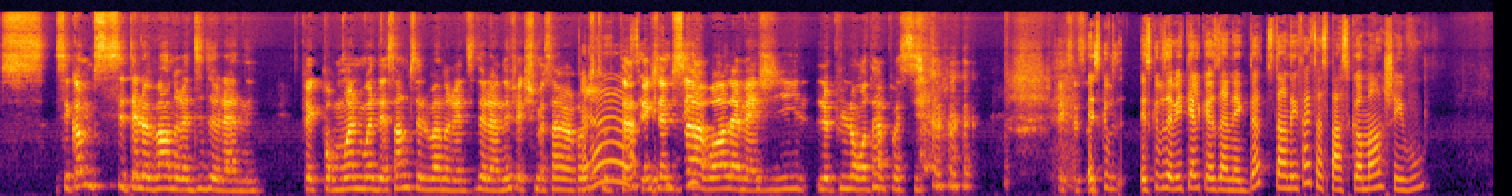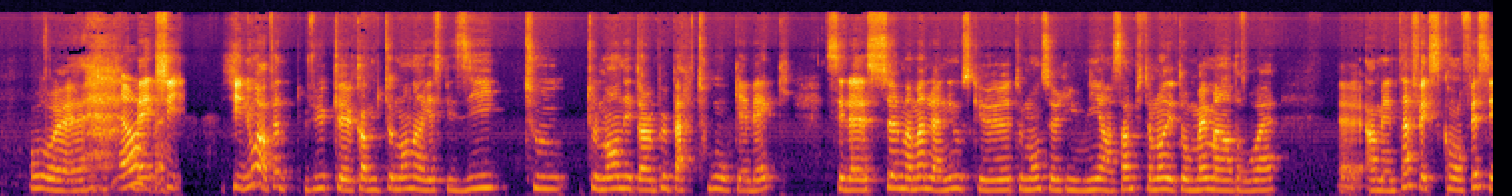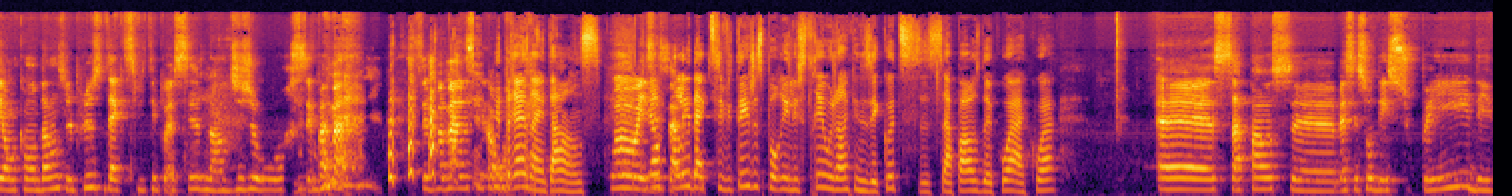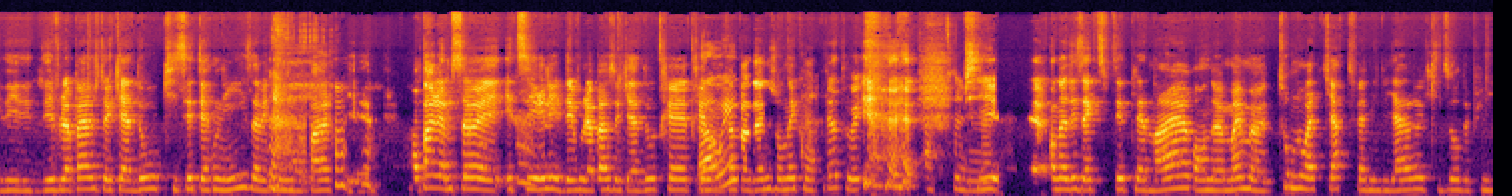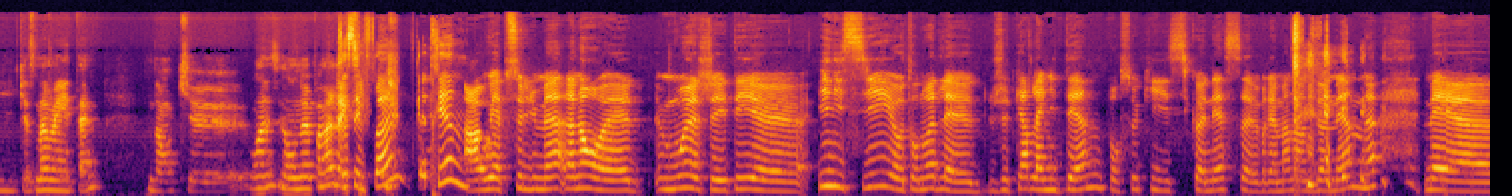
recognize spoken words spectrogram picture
c'est comme si c'était le vendredi de l'année. Fait que pour moi, le mois de décembre, c'est le vendredi de l'année. Fait que je me sens heureuse tout Ah, le temps. c'est Fait que j'aime ça avoir la magie le plus longtemps possible. Est-ce que, vous, est-ce que vous avez quelques anecdotes? Du temps des fêtes? Ça se passe comment chez vous? Ouais. Ah, Ben, chez, chez nous, en fait, vu que comme tout le monde en Gaspésie, tout, tout le monde est un peu partout au Québec, c'est le seul moment de l'année où ce que tout le monde se réunit ensemble, puis tout le monde est au même endroit euh, en même temps. Fait que ce qu'on fait, c'est on condense le plus d'activités possible dans 10 jours. C'est pas mal. c'est pas mal ce qu'on C'est très intense. Oui, oui, Et on parlait d'activités juste pour illustrer aux gens qui nous écoutent, ça passe de quoi à quoi? Euh, ça passe, euh, ben, c'est sur des soupers, des, des développages de cadeaux qui s'éternisent avec mon père. qui, mon père aime ça, étirer les développages de cadeaux très, très Ah longtemps oui? pendant une journée complète, oui. Puis, euh, on a des activités de plein air. On a même un tournoi de cartes familial qui dure depuis quasiment 20 ans. Donc, euh, ouais, on a pas mal Ça, c'est le d'activités. fun, Catherine? Ah oui, absolument. Non, non, euh, moi, j'ai été euh, initiée au tournoi de la- du jeu de cartes de la mitaine, pour ceux qui s'y connaissent vraiment dans le domaine. là. Mais,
